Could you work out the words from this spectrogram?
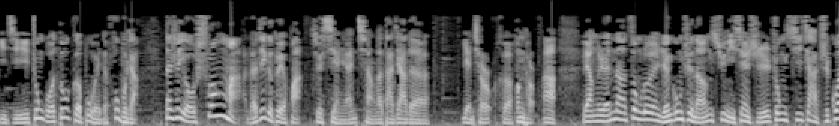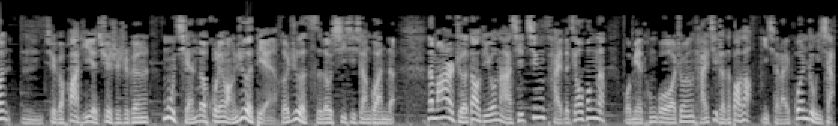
以及中国多个部委的副部长，但是有双马的这个对话，就显然抢了大家的。眼球和风头啊，两个人呢纵论人工智能、虚拟现实中西价值观，嗯，这个话题也确实是跟目前的互联网热点和热词都息息相关的。那么二者到底有哪些精彩的交锋呢？我们也通过中央台记者的报道，一起来关注一下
